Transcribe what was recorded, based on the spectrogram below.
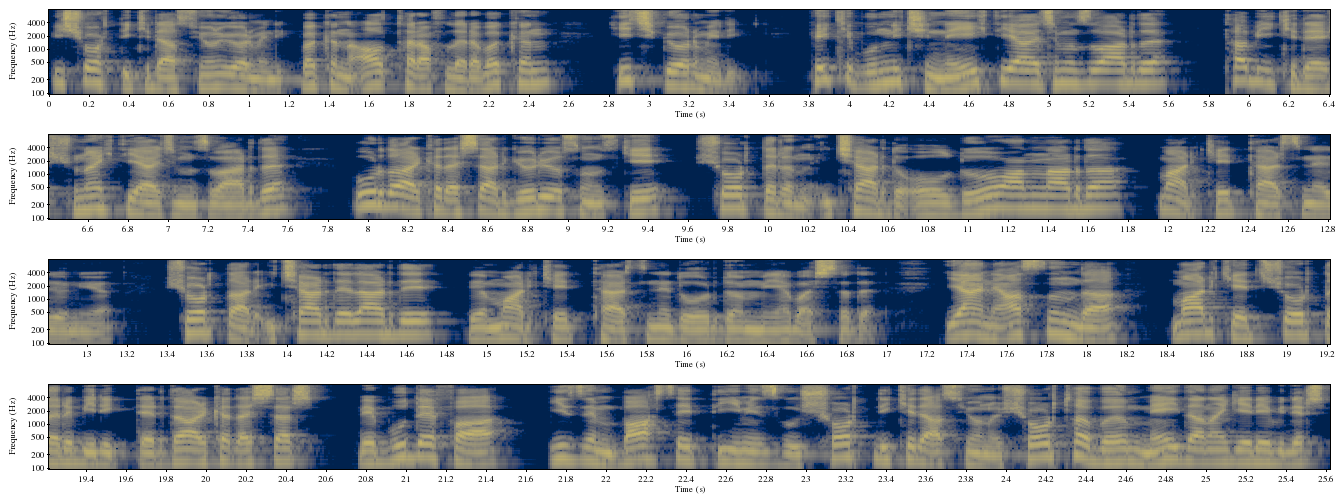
bir short likidasyonu görmedik. Bakın alt taraflara bakın hiç görmedik. Peki bunun için neye ihtiyacımız vardı? Tabii ki de şuna ihtiyacımız vardı. Burada arkadaşlar görüyorsunuz ki shortların içeride olduğu anlarda market tersine dönüyor. Shortlar içeridelerdi ve market tersine doğru dönmeye başladı. Yani aslında market shortları biriktirdi arkadaşlar ve bu defa bizim bahsettiğimiz bu short likidasyonu, short hub'ı meydana gelebilir.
